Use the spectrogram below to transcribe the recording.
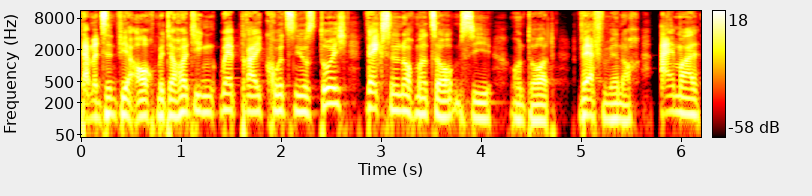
Damit sind wir auch mit der heutigen Web3 Kurznews durch, wechseln nochmal zur OpenSea und dort werfen wir noch einmal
